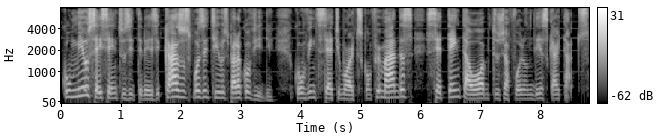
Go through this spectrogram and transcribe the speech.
com 1.613 casos positivos para a Covid, com 27 mortes confirmadas, 70 óbitos já foram descartados.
